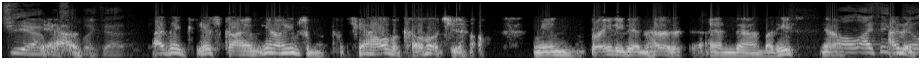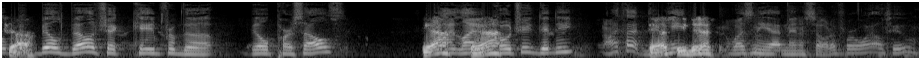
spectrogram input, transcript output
GM or Yeah. something like that. I think his time. You know, he was a hell of a coach. You know, I mean, Brady didn't hurt, and uh, but he's you know. Well, I think, I Bill, think so. Bill Belichick came from the Bill Parcells Yeah, line, line yeah. of coaching, didn't he? I thought. Yes, didn't he did. Wasn't he at Minnesota for a while too?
